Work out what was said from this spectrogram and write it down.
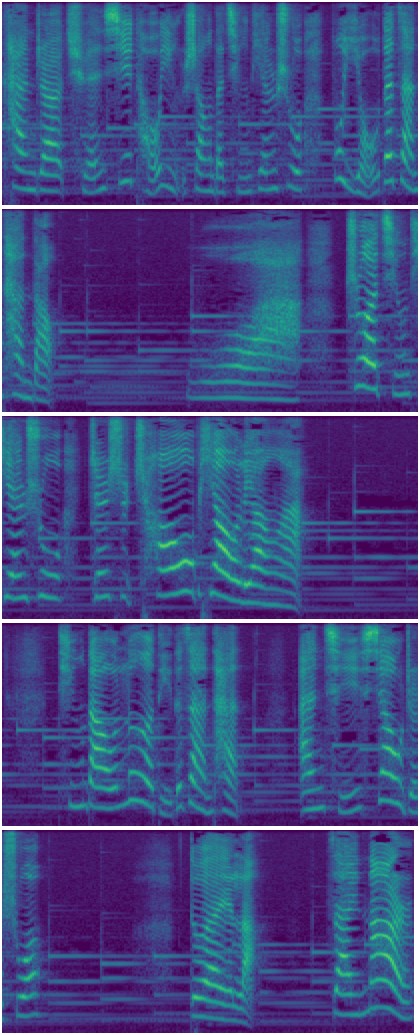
看着全息投影上的擎天树，不由得赞叹道：“哇！”这擎天树真是超漂亮啊！听到乐迪的赞叹，安琪笑着说：“对了，在那儿，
